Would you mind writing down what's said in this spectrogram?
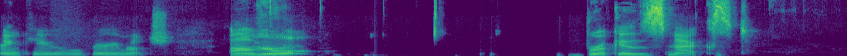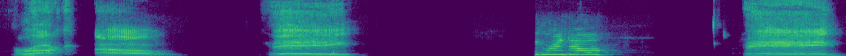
Thank you very much. Um, You're welcome. Brooke is next. Brooke. Oh, hey, Hey, Grindal. Hey.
